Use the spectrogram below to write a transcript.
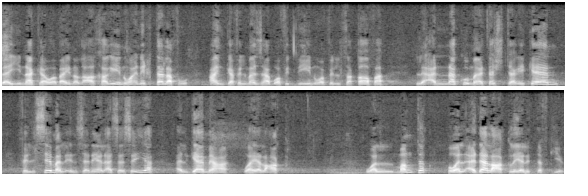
بينك وبين الآخرين وإن اختلفوا عنك في المذهب وفي الدين وفي الثقافة لأنكما تشتركان في السمة الإنسانية الأساسية الجامعة وهي العقل. والمنطق هو الأداة العقلية للتفكير.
